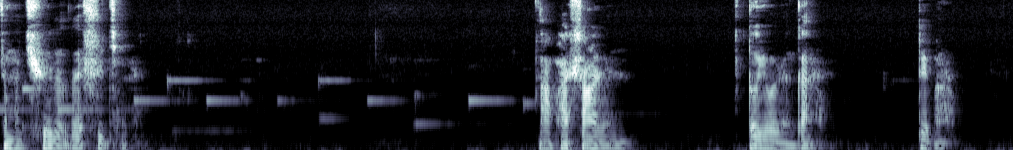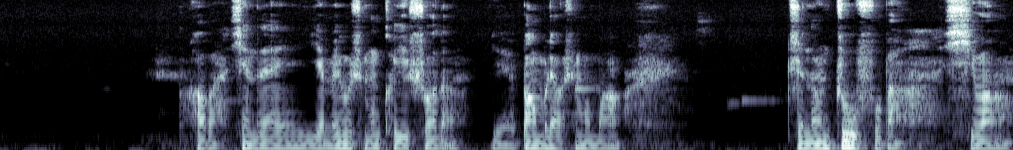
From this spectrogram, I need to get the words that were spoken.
这么缺德的事情，哪怕杀人，都有人干，对吧？好吧，现在也没有什么可以说的，也帮不了什么忙，只能祝福吧，希望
